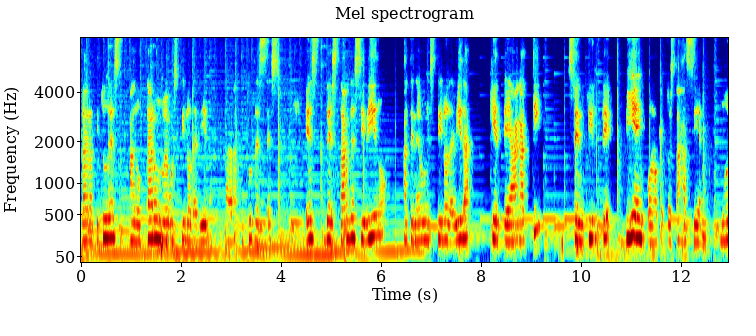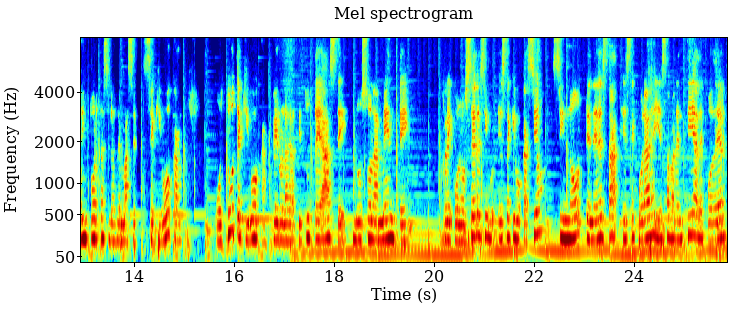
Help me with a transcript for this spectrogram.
la gratitud es adoptar un nuevo estilo de vida. La gratitud es eso, es de estar decidido a tener un estilo de vida que te haga a ti sentirte bien con lo que tú estás haciendo. No importa si los demás se, equivocan o tú te equivocas, pero la gratitud te hace no solamente reconocer esa equivocación, sino tener ese coraje y esa valentía de poder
